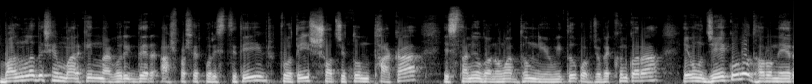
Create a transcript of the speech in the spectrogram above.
বাংলাদেশে মার্কিন নাগরিকদের আশপাশের পরিস্থিতির প্রতি সচেতন থাকা, স্থানীয় গণমাধ্যম নিয়মিত পর্যবেক্ষণ করা এবং যে কোনো ধরনের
